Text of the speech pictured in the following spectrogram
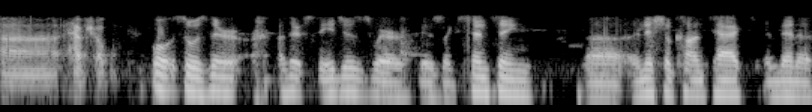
uh, have trouble. Well, so is there are there stages where there's like sensing, uh, initial contact, and then a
